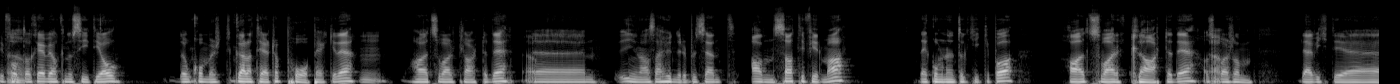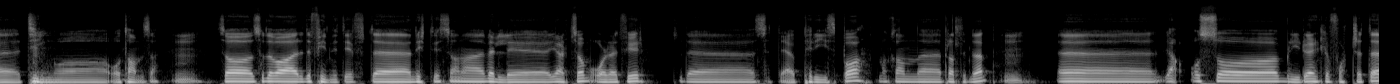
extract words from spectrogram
I forhold til, ok, Vi har ikke noe CTO. De kommer garantert til å påpeke det. Mm. Ha et svar klart til det. Ja. Eh, ingen av oss er 100% ansatt i firmaet. Det kommer de til å kikke på. Ha et svar klart til det. Altså Ja. bare sånn Det er viktige ting å, å ta med seg. Mm. Så, så det var definitivt eh, nyttig. Så han er veldig hjelpsom. Ålreit fyr. Så det setter jeg pris på. Man kan eh, prate litt med dem. Eh, ja, og så blir det jo egentlig å fortsette.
